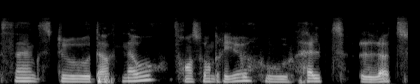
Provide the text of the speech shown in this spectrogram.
thanks to darknao, François Andrieux, who helped a lot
